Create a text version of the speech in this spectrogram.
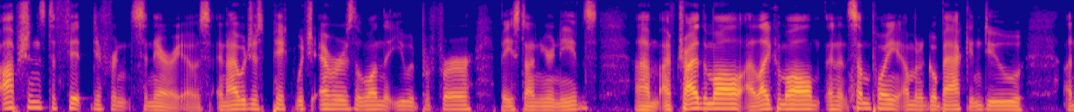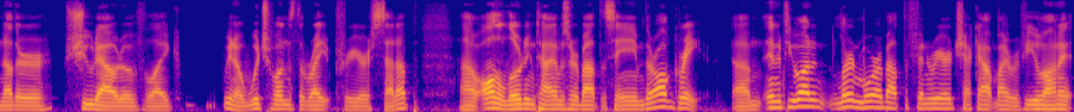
options to fit different scenarios. And I would just pick whichever is the one that you would prefer based on your needs. Um, I've tried them all. I like them all. And at some point, I'm going to go back and do another shootout of like you know which one's the right for your setup. Uh, all the loading times are about the same. They're all great. Um, and if you want to learn more about the Fenrir, check out my review on it.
